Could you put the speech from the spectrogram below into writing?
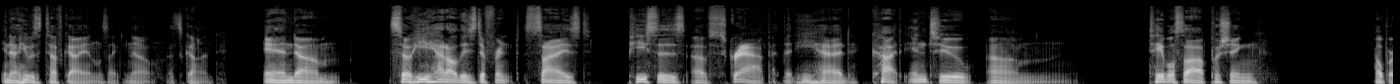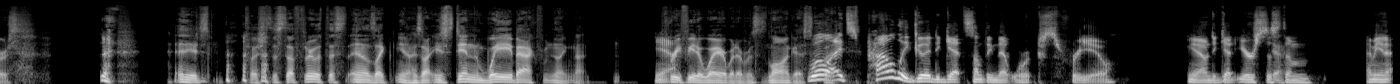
you know he was a tough guy and was like no that's gone. And um so he had all these different sized pieces of scrap that he had cut into um table saw pushing helpers. And he just pushed the stuff through with this and it was like you know he's, he's standing way back from like not Yeah. three feet away or whatever is longest Well, but- it's probably good to get something that works for you. You know, to get your system. I mean,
